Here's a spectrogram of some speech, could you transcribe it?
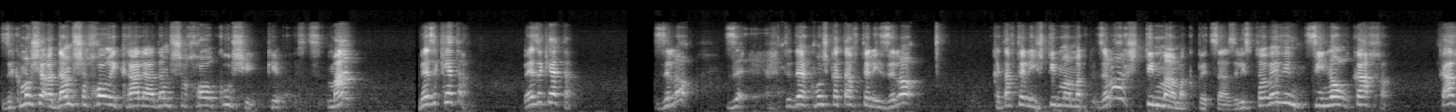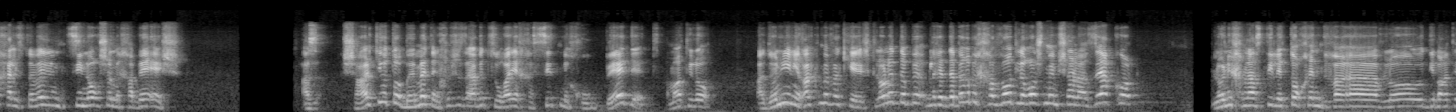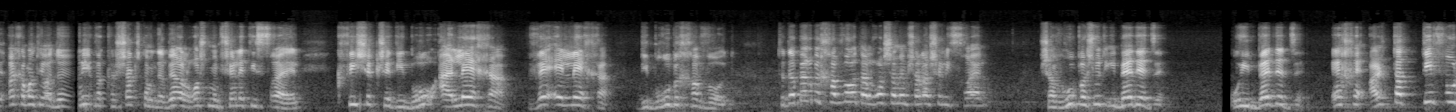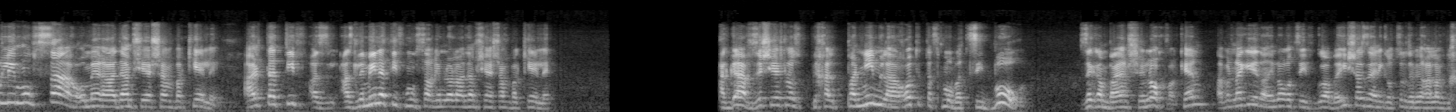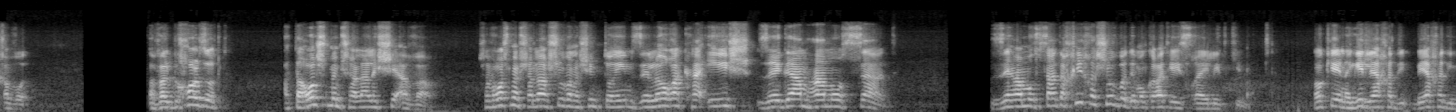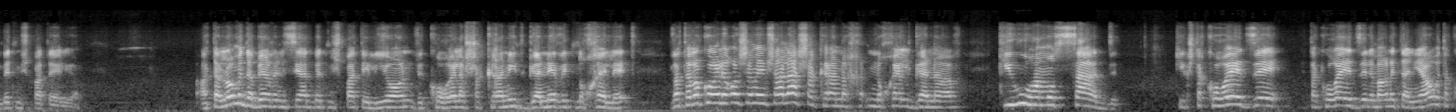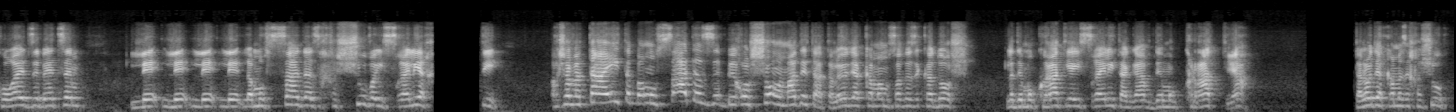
זה כמו שאדם שחור יקרא לאדם שחור כושי. כאילו, מה? באיזה קטע? באיזה קטע? זה לא... זה, אתה יודע, כמו שכתבת לי, זה לא... כתבת לי, השתין מהמקפצה, זה לא השתין מהמקפצה, זה להסתובב עם צינור ככה. ככה להסתובב עם צינור של מכבי אש. אז שאלתי אותו, באמת, אני חושב שזה היה בצורה יחסית מכובדת. אמרתי לו, אדוני, אני רק מבקש לא לדבר, לדבר בכבוד לראש ממשלה, זה הכל. לא נכנסתי לתוכן דבריו, לא דיברתי, רק אמרתי לו, אדוני, בבקשה, כשאתה מדבר על ראש ממשלת ישראל, כפי שכשדיברו עליך ואליך, דיברו בכבוד, תדבר בכבוד על ראש הממשלה של ישראל. עכשיו, הוא פשוט איבד את זה. הוא איבד את זה. איך, אל תטיפו לי מוסר, אומר האדם שישב בכלא. אל תטיף, אז, אז למי נטיף מוסר אם לא לאדם שישב בכלא? אגב, זה שיש לו בכלל פנים להראות את עצמו בציבור, זה גם בעיה שלו כבר, כן? אבל נגיד, אני לא רוצה לפגוע באיש הזה, אני רוצה לדבר עליו בכבוד. אבל בכל זאת, אתה ראש ממשלה לשעבר. עכשיו, ראש ממשלה, שוב אנשים טועים, זה לא רק האיש, זה גם המוסד. זה המוסד הכי חשוב בדמוקרטיה הישראלית כמעט. אוקיי, נגיד ליחד, ביחד עם בית משפט העליון. אתה לא מדבר לנשיאת בית משפט עליון וקורא לה שקרנית, גנבת, נוכלת, ואתה לא קורא לראש הממשלה שקרן, נוכל, גנב, כי הוא המוסד. כי כשאתה קורא את זה, אתה קורא את זה למר נתניהו, אתה קורא את זה בעצם ל, ל, ל, למוסד החשוב הישראלי החברתי. עכשיו, אתה היית במוסד הזה, בראשו עמדת, אתה לא יודע כמה המוסד הזה קדוש. לדמוקרטיה הישראלית, אגב, דמוקרטיה. אתה לא יודע כמה זה חשוב.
